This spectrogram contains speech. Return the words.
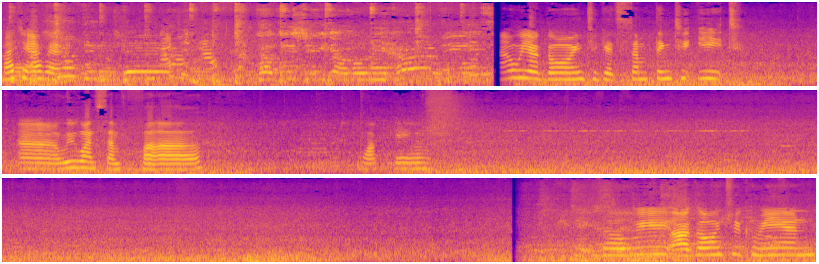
Matching outfit. Matching outfit. Now we are going to get something to eat. Uh, we want some pho. Walking. So we are going to Korean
